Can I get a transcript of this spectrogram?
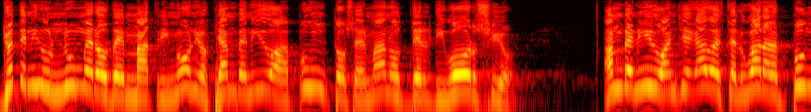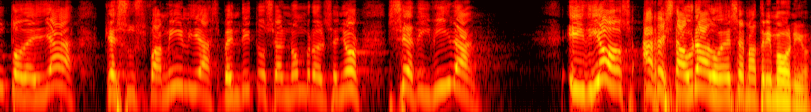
Yo he tenido un número de matrimonios que han venido a puntos, hermanos, del divorcio. Han venido, han llegado a este lugar al punto de ya que sus familias, bendito sea el nombre del Señor, se dividan. Y Dios ha restaurado ese matrimonio.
